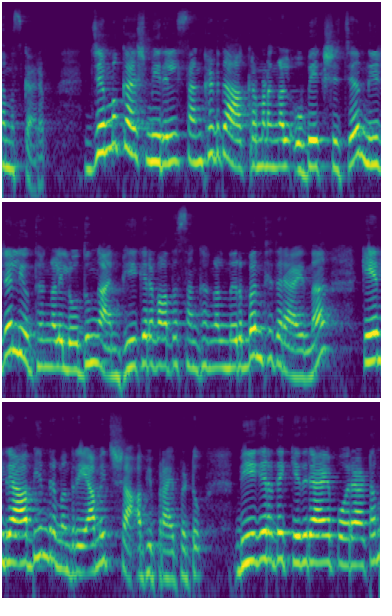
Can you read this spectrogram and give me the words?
നമസ്കാരം. ജമ്മു കാശ്മീരിൽ സംഘടിത ആക്രമണങ്ങൾ ഉപേക്ഷിച്ച് നിഴൽ യുദ്ധങ്ങളിൽ ഒതുങ്ങാൻ ഭീകരവാദ സംഘങ്ങൾ നിർബന്ധിതരായെന്ന് കേന്ദ്ര ആഭ്യന്തരമന്ത്രി അമിത് ഷാ അഭിപ്രായപ്പെട്ടു. ഭീകരതയ്ക്കെതിരായ പോരാട്ടം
